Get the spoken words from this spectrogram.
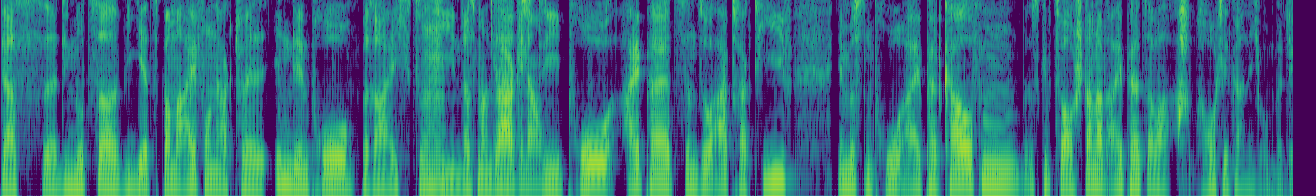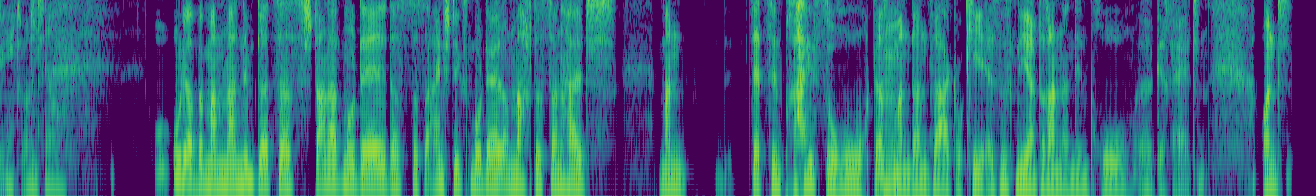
dass äh, die Nutzer, wie jetzt beim iPhone aktuell, in den Pro-Bereich zu mhm. ziehen. Dass man sagt, ja, genau. die Pro-iPads sind so attraktiv, ihr müsst ein Pro-iPad kaufen. Es gibt zwar auch Standard-iPads, aber ach, braucht ihr gar nicht unbedingt. Und, ja. Oder man, man nimmt jetzt das Standardmodell, das, das Einstiegsmodell und macht es dann halt, man setzt den Preis so hoch, dass mhm. man dann sagt, okay, es ist näher dran an den Pro-Geräten. Und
